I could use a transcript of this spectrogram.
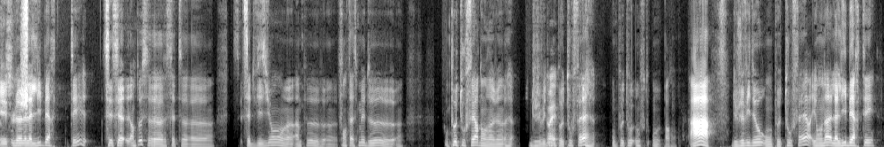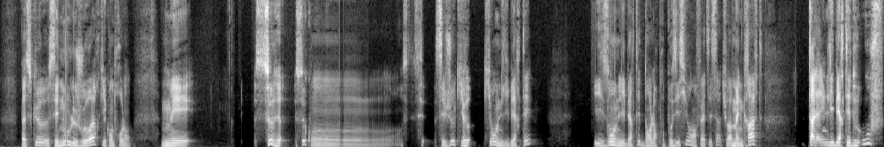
et- et le- la liberté. C'est c'est un peu ce- cette, euh, cette vision euh, un peu euh, fantasmée de. euh, on peut tout faire dans un jeu- du jeu vidéo, Ouais. on peut tout faire. On peut tout. on- pardon. Ah Du jeu vidéo où on peut tout faire et on a la liberté. Parce que c'est nous, le joueur, qui contrôlons. Mais ceux, ceux qu'on. ces- jeux qui, qui ont une liberté, ils ont une liberté dans leur proposition, en fait. C'est ça. Tu vois, Minecraft, t'as une liberté de ouf.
